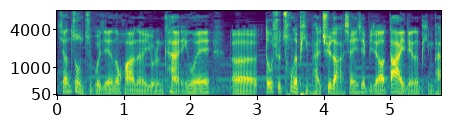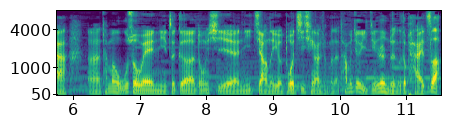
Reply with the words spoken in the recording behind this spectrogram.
像这种直播间的话呢，有人看，因为呃都是冲着品牌去的。像一些比较大一点的品牌啊，呃，他们无所谓你这个东西你讲的有多激情啊什么的，他们就已经认准这个牌子了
